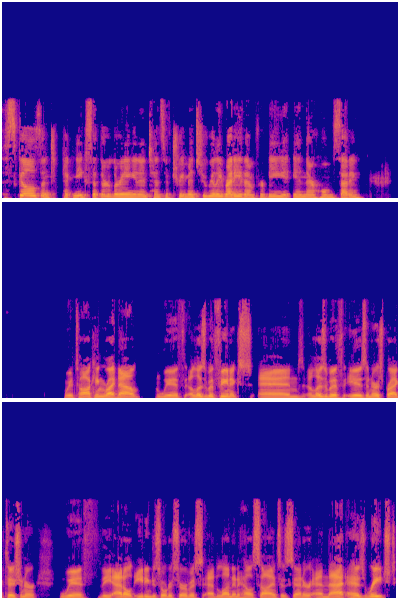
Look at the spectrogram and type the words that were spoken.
the skills and techniques that they're learning in intensive treatment to really ready them for being in their home setting. We're talking right now with Elizabeth Phoenix, and Elizabeth is a nurse practitioner with the Adult Eating Disorder Service at London Health Sciences Center, and that has reached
